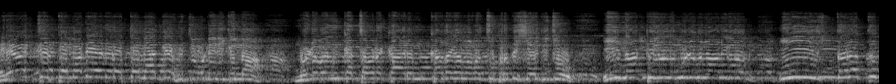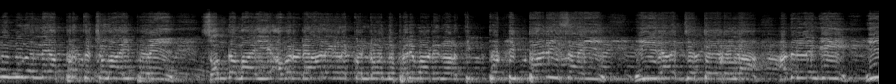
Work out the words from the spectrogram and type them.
രാജ്യത്തെ മതേതരത്വം ആഗ്രഹിച്ചുകൊണ്ടിരിക്കുന്ന മുഴുവൻ കച്ചവടക്കാരും കടകൾ അടച്ച് പ്രതിഷേധിച്ചു. ഈ നാട്ടിലുള്ള മുഴുവൻ ആളുകളും ഈ സ്ഥലത്തു നിന്ന് തന്നെ അപ്രത്യക്ഷമായി പോയി. സ്വന്തമായി അവരുടെ ആളുകളെ കൊണ്ടുവന്ന് പരിപാടി നടത്തി പൊട്ടി പാരീസായി ഈ രാജ്യത്തോടുള്ള അതല്ലെങ്കിൽ ഈ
